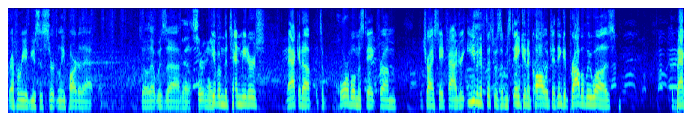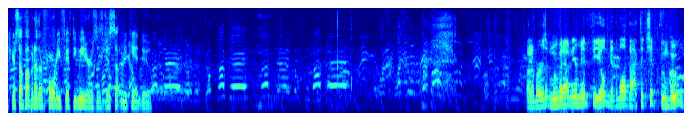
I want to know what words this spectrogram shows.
referee abuse is certainly part of that. So that was uh, Yeah, certainly. give them the 10 meters, back it up. It's a horrible mistake from the Tri State Foundry. Even if this was a mistake in a call, which I think it probably was, to back yourself up another 40, 50 meters is just something you can't do. Thunderbirds move it out near midfield, get the ball back to Chipfumbu.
